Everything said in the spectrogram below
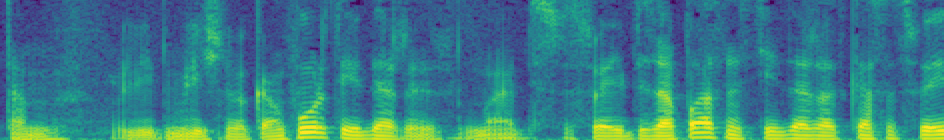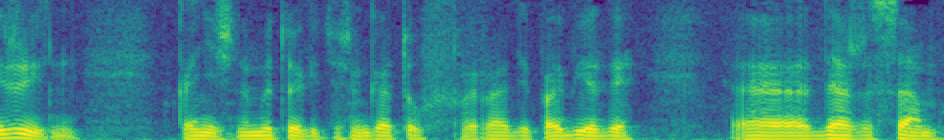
там, личного комфорта и даже от своей безопасности, и даже отказ от своей жизни. В конечном итоге, то есть он готов ради победы э, даже сам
